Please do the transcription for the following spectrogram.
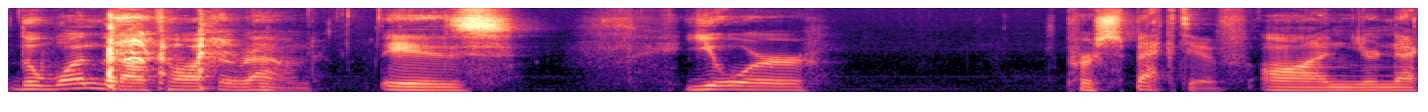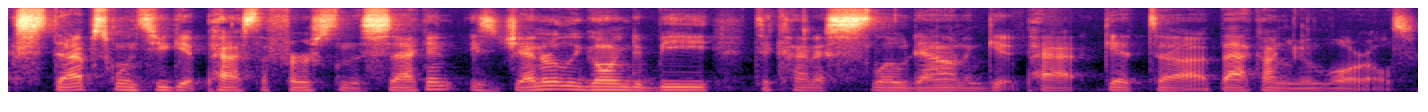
the one that I'll talk around is your perspective on your next steps once you get past the first and the second is generally going to be to kind of slow down and get pat, get uh, back on your laurels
